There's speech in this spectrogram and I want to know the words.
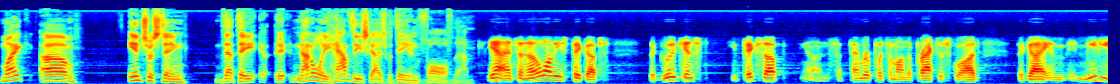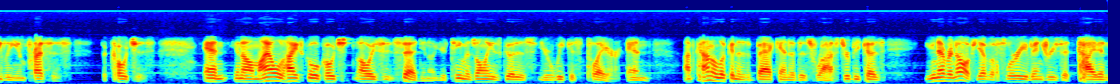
Mike, um, interesting that they uh, not only have these guys but they involve them. Yeah, it's another one of these pickups. The Gutekunst he picks up, you know, in September, puts him on the practice squad. The guy Im- immediately impresses the coaches. And you know, my old high school coach always said, you know, your team is only as good as your weakest player. And I'm kind of looking at the back end of this roster because you never know if you have a flurry of injuries at tight end.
